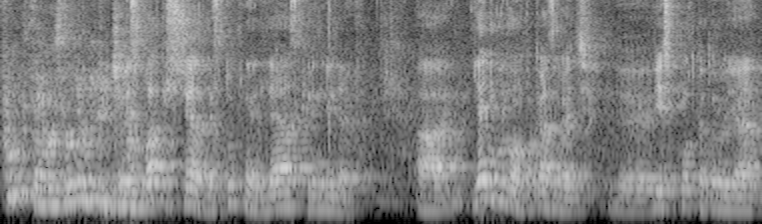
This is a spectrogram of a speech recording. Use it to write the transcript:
Функция в условиях То выключена. есть вкладки сейчас доступны для скринридеров. А, я не буду вам показывать э, весь код, который я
